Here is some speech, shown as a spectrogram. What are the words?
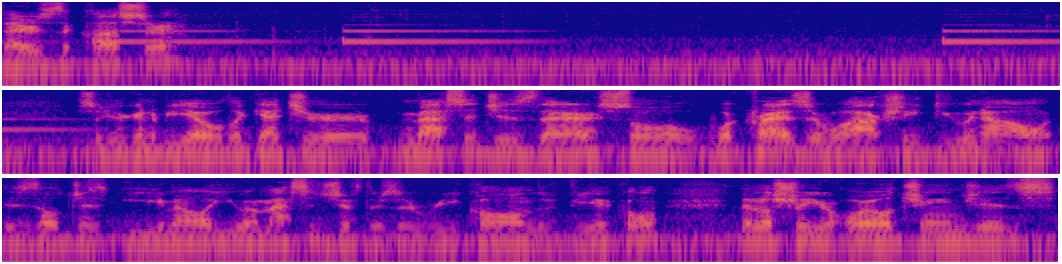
There's the cluster. So you're going to be able to get your messages there. So what Chrysler will actually do now is they'll just email you a message if there's a recall on the vehicle. That'll show your oil changes,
